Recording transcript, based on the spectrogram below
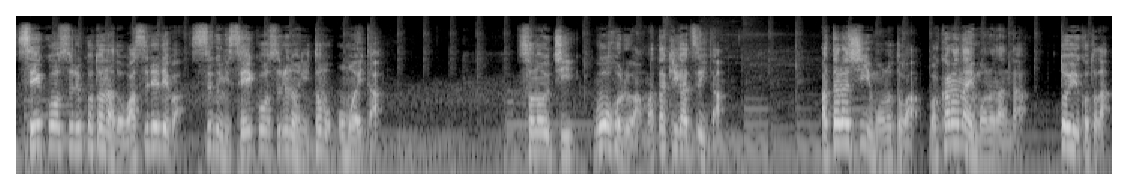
成功することなど忘れればすぐに成功するのにとも思えた。そのうち、ウォーホルはまた気がついた。新しいものとはわからないものなんだ、ということだ。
